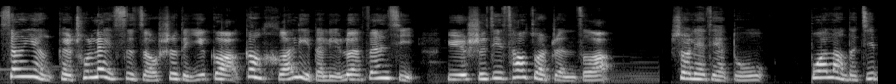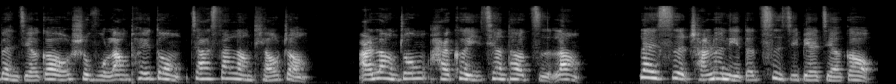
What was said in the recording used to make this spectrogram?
相应给出类似走势的一个更合理的理论分析与实际操作准则。狩猎解读。波浪的基本结构是五浪推动加三浪调整，而浪中还可以嵌套子浪，类似缠论里的次级别结构。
